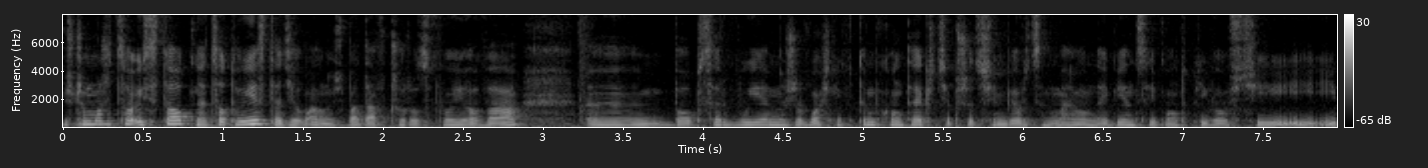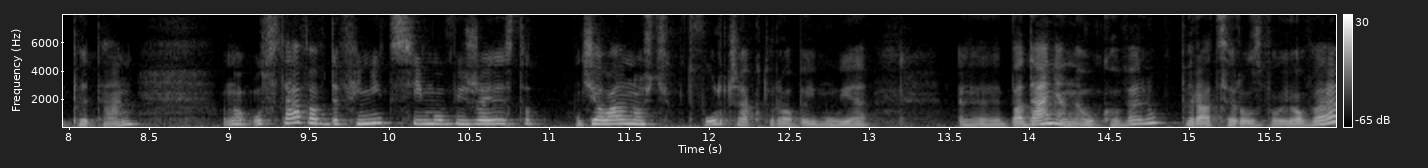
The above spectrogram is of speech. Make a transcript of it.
Jeszcze może co istotne, co to jest ta działalność badawczo-rozwojowa, bo obserwujemy, że właśnie w tym kontekście przedsiębiorcy mają najwięcej wątpliwości i, i pytań. No, ustawa w definicji mówi, że jest to działalność twórcza, która obejmuje badania naukowe lub prace rozwojowe,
